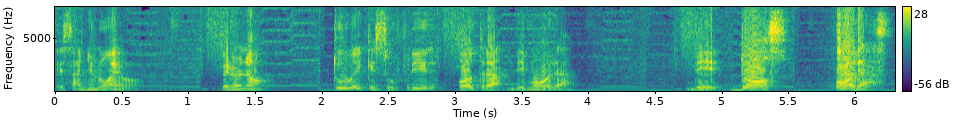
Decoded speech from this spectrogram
es año nuevo. Pero no, tuve que sufrir otra demora de dos horas.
